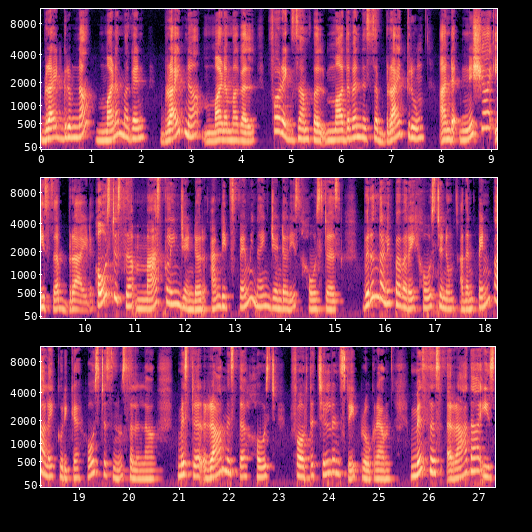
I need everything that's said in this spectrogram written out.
bride குரூம்னா மணமகன். பிரைட்னா மணமகள். For example Madhavan is a bridegroom and Nisha is a bride. Host is a masculine gender and its feminine gender is hostess. விருந்தளிப்பவரை ஹோஸ்டனும் அதன் பெண் பாலை குறிக்க ஹோஸ்டஸ்னு சொல்லலாம் Mr Ram is the host for the Children's Day programme Mrs Radha is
